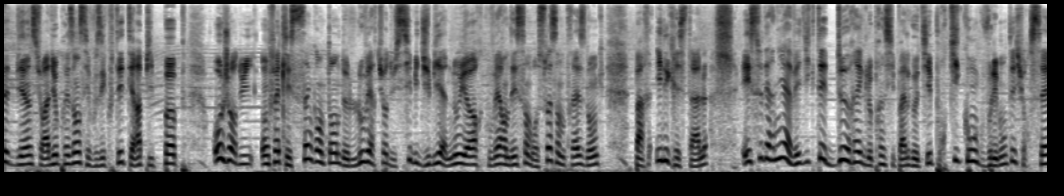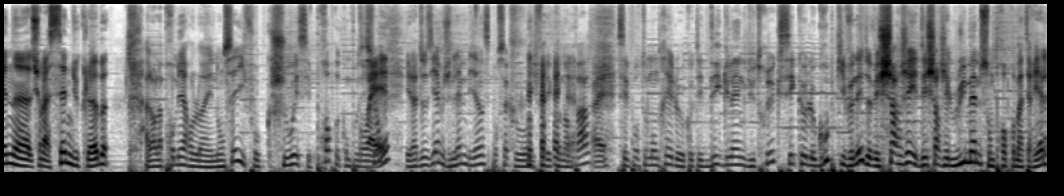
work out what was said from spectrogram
Vous êtes bien sur Radio Présence et vous écoutez Thérapie Pop. Aujourd'hui, on fête les 50 ans de l'ouverture du CBGB à New York, ouvert en décembre 73 donc par Illy Crystal. Et ce dernier avait dicté deux règles principales, Gauthier, pour quiconque voulait monter sur scène, euh, sur la scène du club. Alors la première, on l'a énoncé, il faut jouer ses propres compositions. Et la deuxième, je l'aime bien, c'est pour ça qu'il fallait qu'on en parle. Ouais. C'est pour te montrer le côté déglingue du truc, c'est que le groupe qui venait devait charger et décharger lui-même son propre matériel.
